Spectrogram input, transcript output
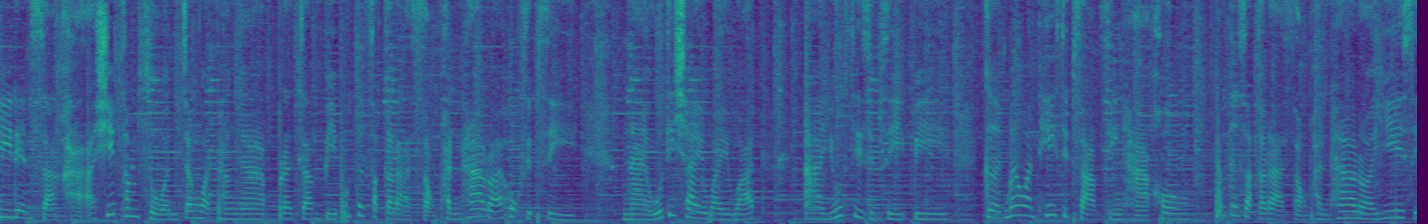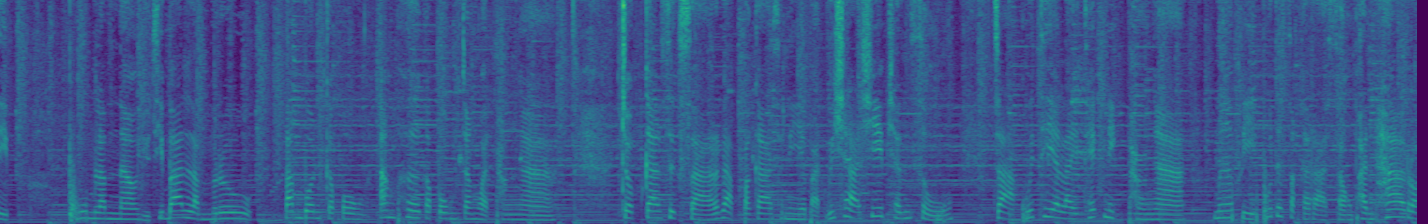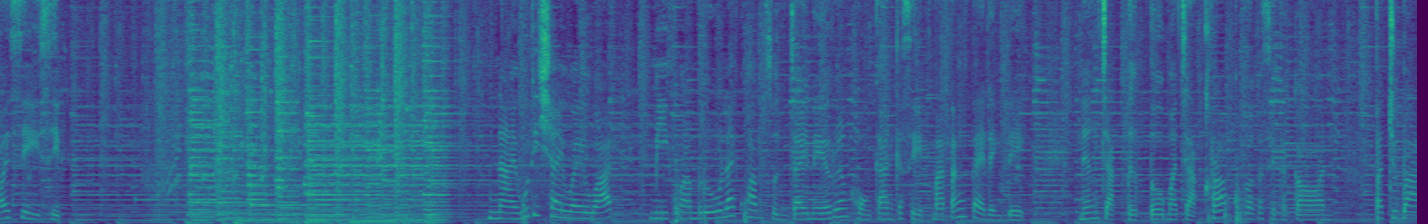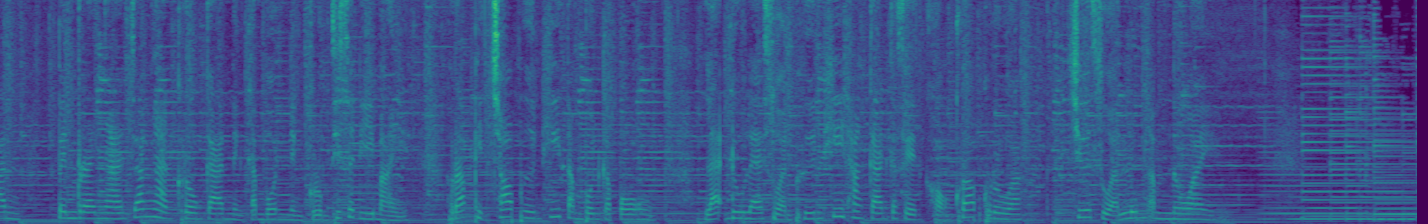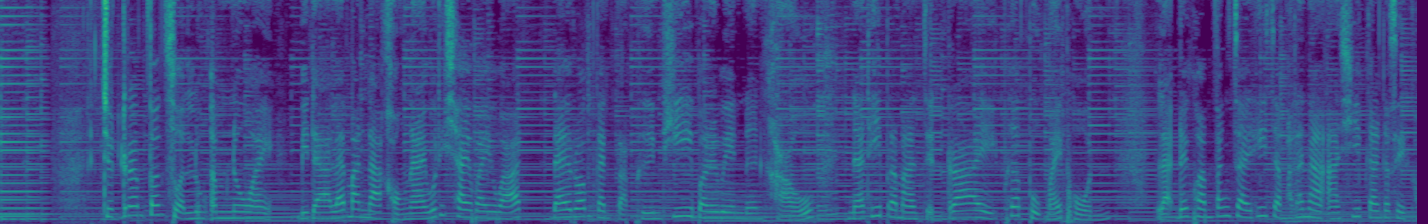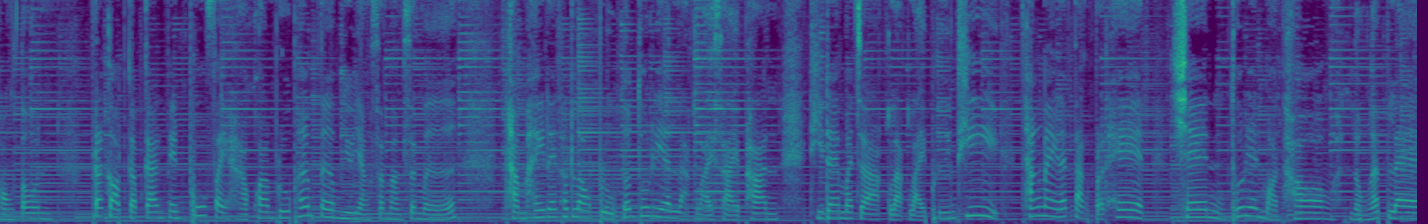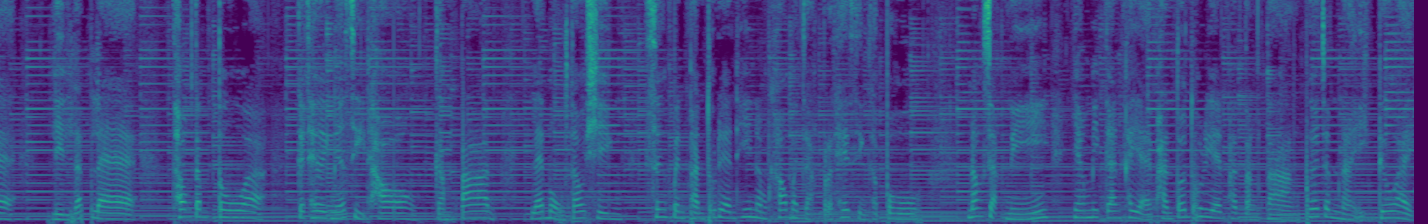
ดีเด่นสาขาอาชีพทำสวน จังหวัดพังงา ประจำปีพุทธศักราช 2564 นายวุฒิชัยไวยวัฒน์อายุ 44 ปี เกิดเมื่อวันที่ 13 สิงหาคม พุทธศักราช 2520 ภูมิลำเนาอยู่ที่บ้านลำรูตำบลกระปงอำเภอกระปง จังหวัดพังงา จบการศึกษาระดับประกาศนียบัตรวิชาชีพชั้นสูง จากวิทยาลัยเทคนิคพังงา เมื่อปีพุทธศักราช 2540 นายวุฒิชัยไวยวัฒน์มีความรู้และความสนใจในเรื่องของการเกษตรมาตั้งแต่เด็กๆ เนื่องจากเติบโตมาจากครอบครัวเกษตรกร ปัจจุบันเป็นแรงงานจ้างงานโครงการ1ตำบล1กลุ่มทฤษฎีใหม่ รับผิดชอบพื้นที่ตำบลกระโปง และดูแลสวนพื้นที่ทางการเกษตรของครอบครัว ชื่อสวนลุงอำนวย จุดเริ่มต้นสวนลุงอำนวย บิดาและมารดาของนายวุฒิชัยไวยวัฒน์ ได้ร่วมกันปรับพื้นที่บริเวณเนินเขาเนื้อที่ประมาณ 7 ไร่เพื่อปลูกไม้ผล และด้วยความตั้งใจที่จะพัฒนาอาชีพการเกษตรของตน ประกอบกับการเป็นผู้ใฝ่หาความรู้เพิ่มเติมอยู่อย่างสม่ำเสมอทำให้ได้ทดลองปลูกต้นทุเรียนหลากหลายสายพันธุ์ ที่ได้มาจากหลากหลายพื้นที่ ทั้งในและต่างประเทศ เช่น ทุเรียนหมอนทอง หลงลับแลลินลับแลทองตำตัว กระเทยเนื้อสีทองกำป้าน และหม่งเต้าชิง ซึ่งเป็นพันธุ์ทุเรียนที่นำเข้ามาจากประเทศสิงคโปร์นอกจากนี้ยังมีการขยายพันธุ์ต้นทุเรียนพันธุ์ต่างๆ เพื่อจำหน่ายอีกด้วย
